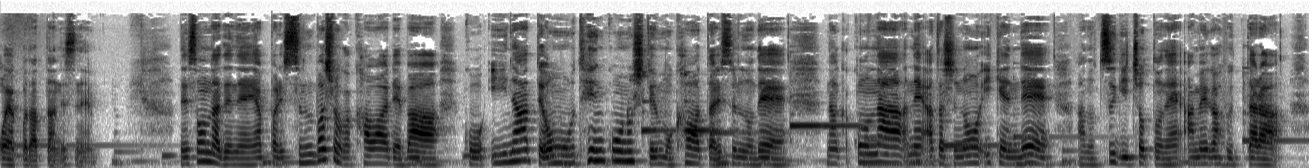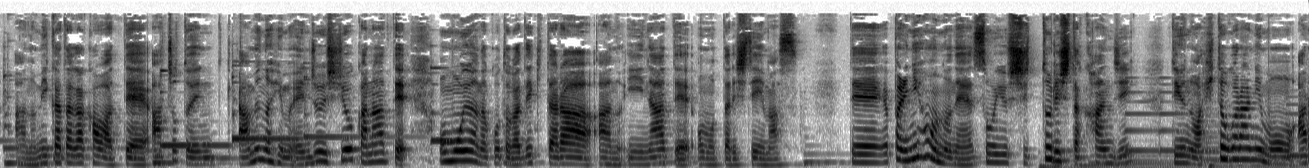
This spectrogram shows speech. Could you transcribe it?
親子だったんですね。でそんなでねやっぱり住む場所が変わればこういいなって思う天候の視点も変わったりするのでなんかこんなね私の意見であの次ちょっとね雨が降ったらあの見方が変わってあちょっと雨の日もエンジョイしようかなって思うようなことができたらあのいいなって思ったりしています。でやっぱり日本のねそういうしっとりした感じっていうのは人柄にも現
